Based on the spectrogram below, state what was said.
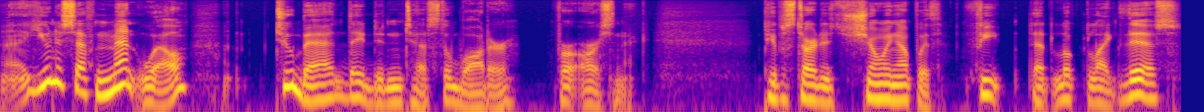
Uh, UNICEF meant well. Too bad they didn't test the water for arsenic. People started showing up with feet that looked like this,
